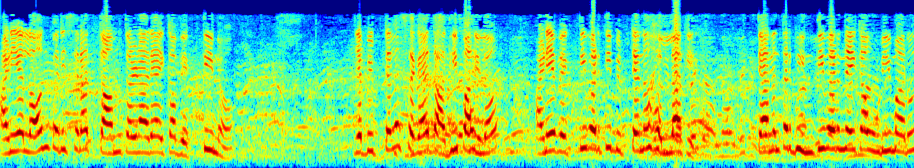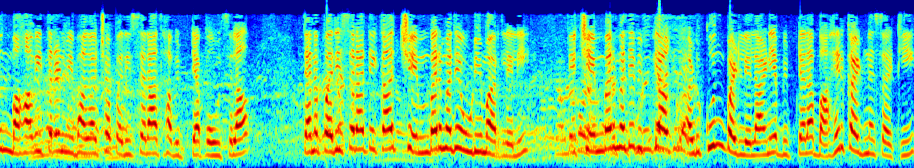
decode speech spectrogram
आणि या लॉन परिसरात काम करणाऱ्या एका व्यक्तीनं या बिबट्याला सगळ्यात आधी पाहिलं आणि या व्यक्तीवरती बिबट्यानं हल्ला केला. त्यानंतर भिंतीवरनं एका उडी मारून महावितरण विभागाच्या परिसरात हा बिबट्या पोहोचला. त्यानं परिसरात एका चेंबरमध्ये उडी मारलेली. त्या चेंबरमध्ये बिबट्या अडकून पडलेला आणि या बिबट्याला बाहेर काढण्यासाठी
